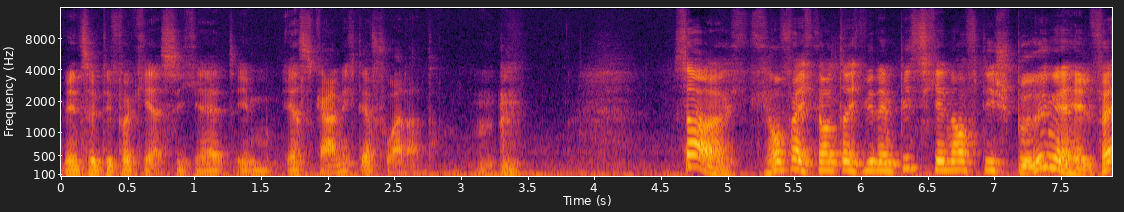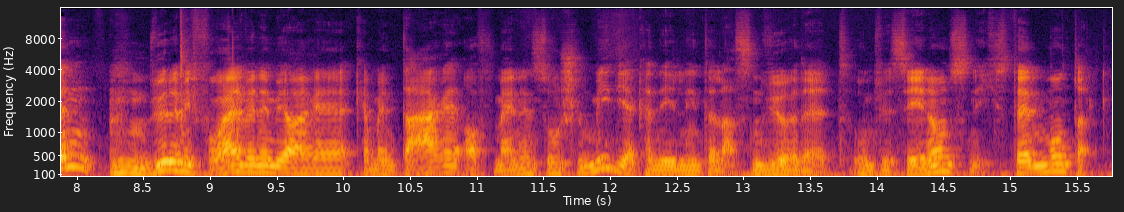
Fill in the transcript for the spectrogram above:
wenn es halt die Verkehrssicherheit eben erst gar nicht erfordert. So, ich hoffe, ich konnte euch wieder ein bisschen auf die Sprünge helfen. Würde mich freuen, wenn ihr mir eure Kommentare auf meinen Social Media Kanälen hinterlassen würdet. Und wir sehen uns nächsten Montag.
